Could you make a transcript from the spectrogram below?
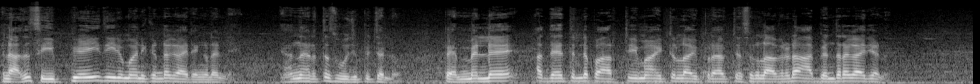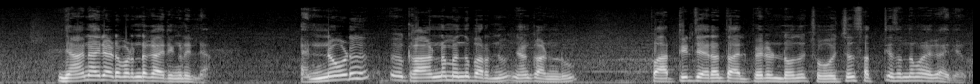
അല്ല അത് സി പി ഐ തീരുമാനിക്കേണ്ട കാര്യങ്ങളല്ലേ? ഞാൻ നേരത്തെ സൂചിപ്പിച്ചല്ലോ ഇപ്പം എം എൽ എ അദ്ദേഹത്തിന്റെ പാർട്ടിയുമായിട്ടുള്ള അഭിപ്രായ വ്യത്യാസങ്ങൾ അവരുടെ ആഭ്യന്തര കാര്യമാണ്. ഞാൻ അതിൽ ഇടപെടേണ്ട കാര്യങ്ങളില്ല. എന്നോട് കാണണമെന്ന് പറഞ്ഞു. ഞാൻ കണ്ടു. പാർട്ടിയിൽ ചേരാൻ താല്പര്യമുണ്ടോ എന്ന് ചോദിച്ചത് സത്യസന്ധമായ കാര്യമാണ്.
